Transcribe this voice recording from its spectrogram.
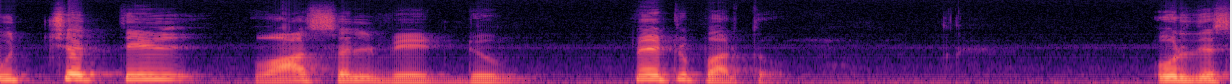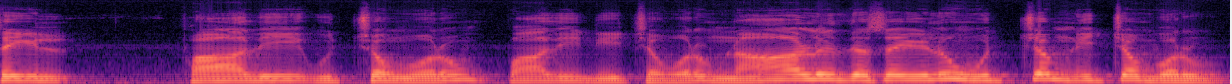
உச்சத்தில் வாசல் வேண்டும். நேற்று பார்த்தோம். ஒரு திசையில் பாதி உச்சம் வரும் பாதி நீச்சம் வரும். நாலு திசையிலும் உச்சம் நீச்சம் வரும்.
